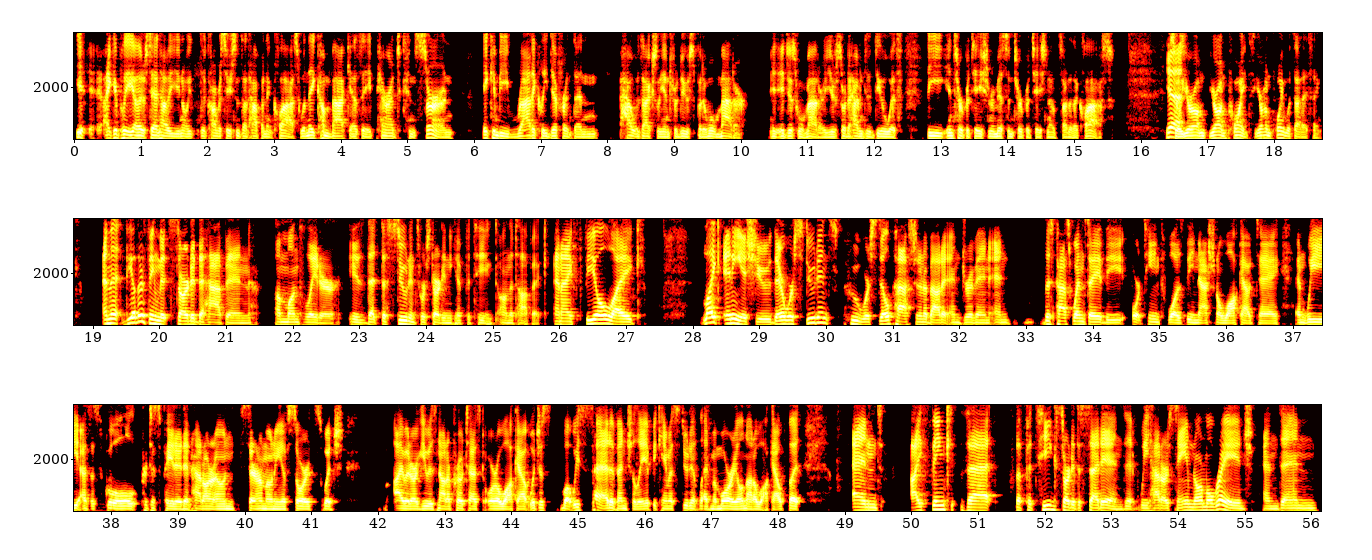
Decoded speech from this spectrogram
yeah, I completely understand how you know the conversations that happen in class when they come back as a parent concern, it can be radically different than how it was actually introduced, but it won't matter. It, it just won't matter. You're sort of having to deal with the interpretation or misinterpretation outside of the class. Yeah. So you're on you're on point. You're on point with that, I think. And the the other thing that started to happen a month later is that the students were starting to get fatigued on the topic. And I feel like like any issue, there were students who were still passionate about it and driven. And this past Wednesday, the 14th, was the National Walkout Day. And we as a school participated and had our own ceremony of sorts, which I would argue is not a protest or a walkout, which is what we said eventually. It became a student led memorial, not a walkout. But, and I think that the fatigue started to set in, that we had our same normal rage. And then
